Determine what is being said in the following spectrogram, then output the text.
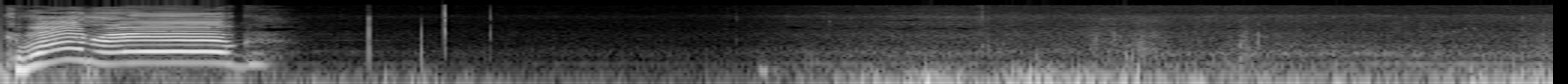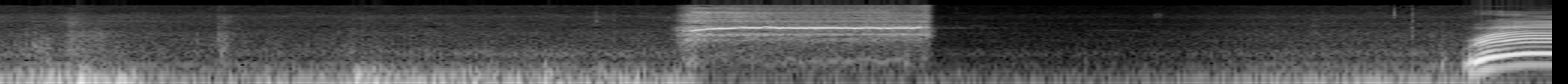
Come on, Rogue! Rogue!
